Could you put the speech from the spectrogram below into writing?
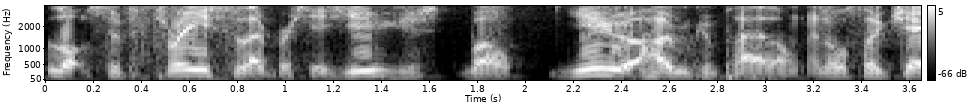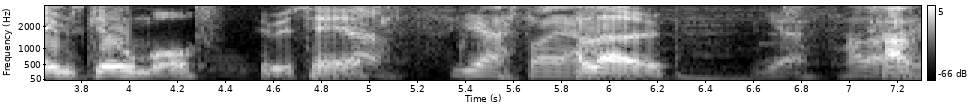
lots of three celebrities. You just well, you at home can play along, and also James Gilmore, who is here. Yes, yes, I am. Hello. Yes, hello.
